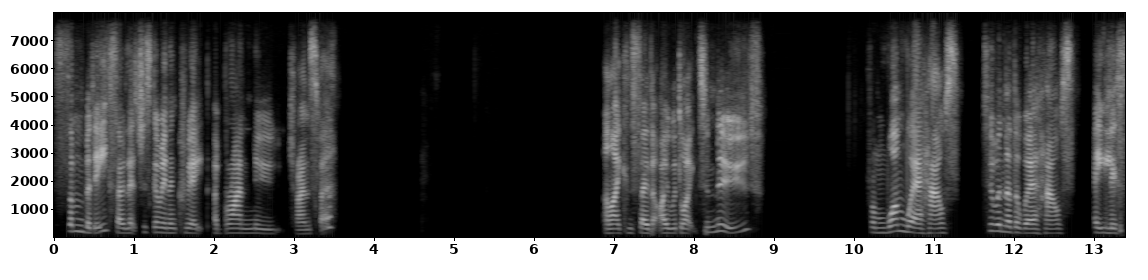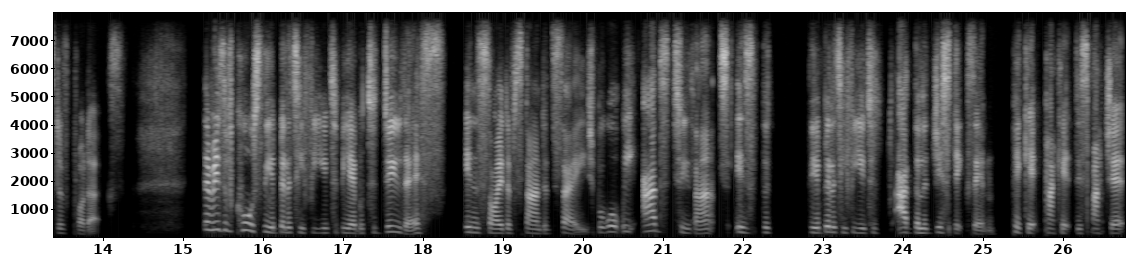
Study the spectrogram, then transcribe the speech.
somebody. So let's just go in and create a brand new transfer. and I can say that I would like to move from one warehouse to another warehouse a list of products. There is, of course, the ability for you to be able to do this inside of standard Sage, but what we add to that is the, the ability for you to add the logistics in, pick it, pack it, dispatch it,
